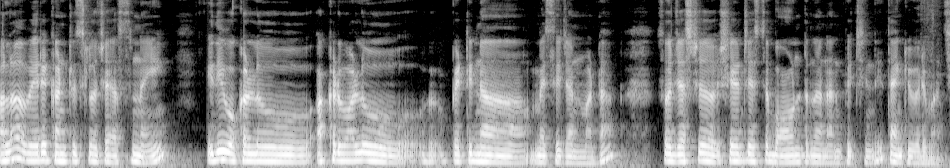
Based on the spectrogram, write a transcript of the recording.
అలా వేరే కంట్రీస్లో చేస్తున్నాయి. ఇది ఒకళ్ళు అక్కడ వాళ్ళు పెట్టిన మెసేజ్ అనమాట సో జస్ట్ షేర్ చేస్తే బాగుంటుందని అనిపించింది. థ్యాంక్ యూ వెరీ మచ్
